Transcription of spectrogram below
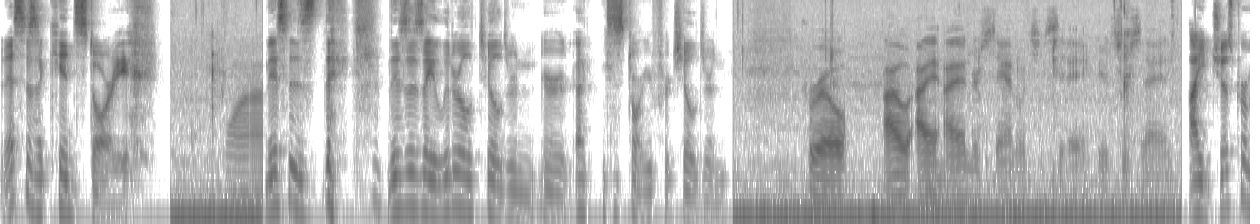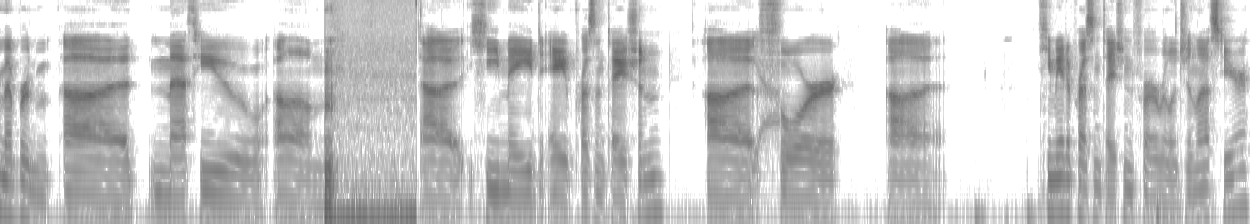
this is a kid's story. What? This is this is a literal children or a story for children. True. I, I I understand what you say. What you're saying. I just remembered uh, Matthew. Um, uh, he made a presentation uh, Yeah. for. Uh, he made a presentation for a religion last year,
